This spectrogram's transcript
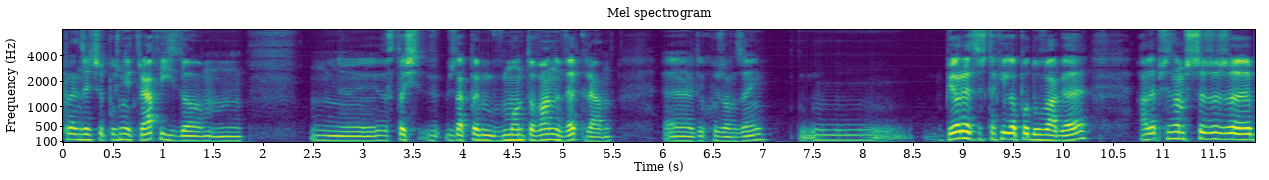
prędzej czy później trafić do mm, mm, zostać, że tak powiem, wmontowany w ekran e, tych urządzeń. Mm, biorę coś takiego pod uwagę, ale przyznam szczerze, że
